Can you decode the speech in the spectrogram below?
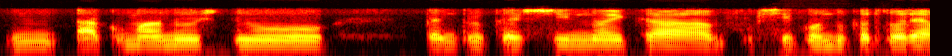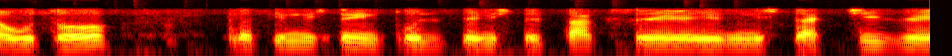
Mm, Acum nu știu, pentru că și noi ca și conducători auto plătim niște impozite, niște taxe, niște accize,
